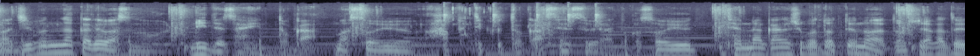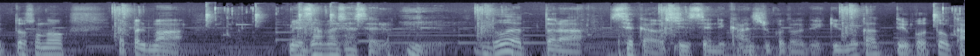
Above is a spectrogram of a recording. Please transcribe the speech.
まあ、自分の中ではそのリデザインとか、まあ、そういうハプティックとかセンスウェアとかそういう展覧会の仕事っていうのはどちらかというとそのやっぱりまあ目覚めさせる。っていう、うん、どうやったら世界を新鮮に感じることができるのかっていうことを考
